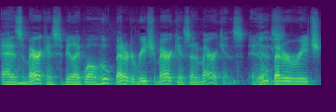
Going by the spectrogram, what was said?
as mm-hmm. Americans to be like, well, who better to reach Americans than Americans, and who better to reach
